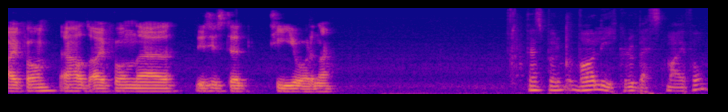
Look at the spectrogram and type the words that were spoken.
iPhone. Jeg har hatt iPhone de siste ti årene. Kan jeg spørre, Hva liker du best med iPhone?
